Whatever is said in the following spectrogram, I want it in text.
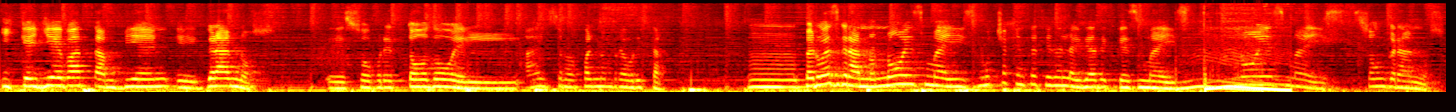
y que lleva también eh, granos, eh, sobre todo el, ay, se me fue el nombre ahorita, Mm, pero es grano, no es maíz. Mucha gente tiene la idea de que es maíz. No es maíz, son granos.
